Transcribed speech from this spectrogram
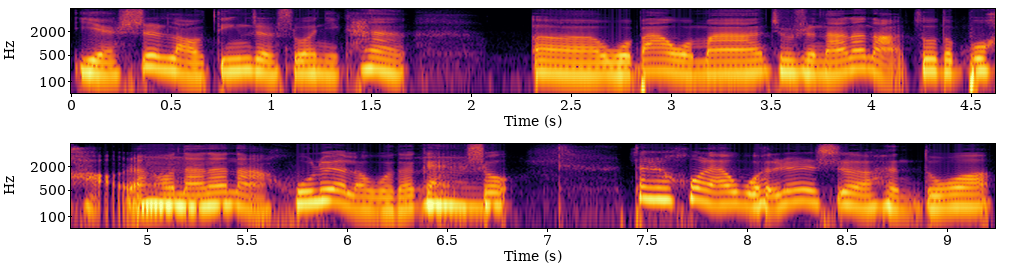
也是老盯着说，你看，呃，我爸我妈就是哪哪哪做的不好，然后哪哪哪忽略了我的感受。但是后来我认识了很多，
